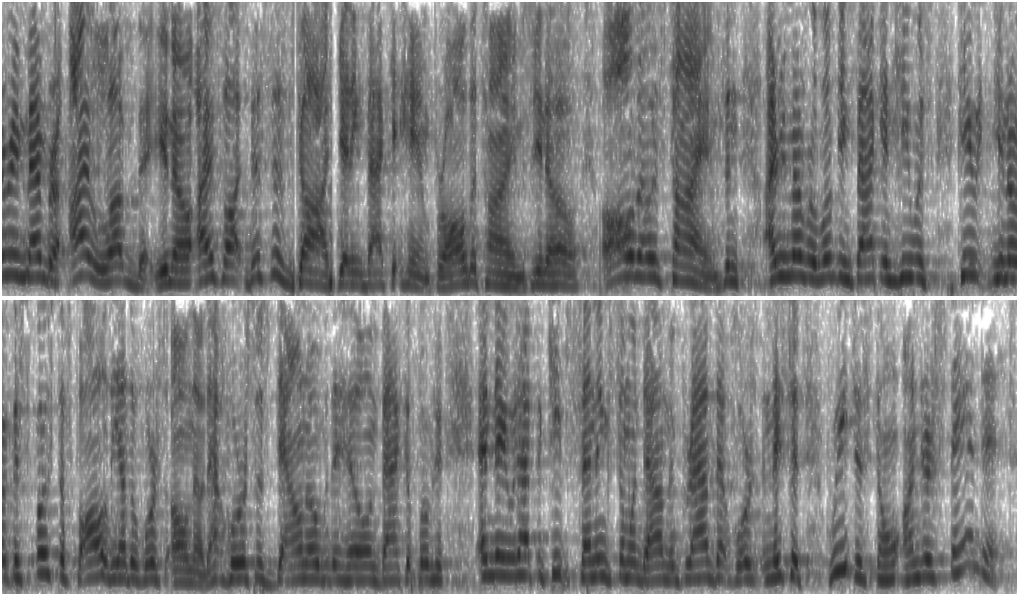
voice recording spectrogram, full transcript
remember I loved it. You know, I thought this is God getting back at him for all the times, you know, all those times. And I remember looking back and he was, he, you know, they're supposed to follow the other horse. Oh no, that horse is down over the hill and back up over here. And they would have to keep sending someone down to grab that horse. And they said, we just don't understand it.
